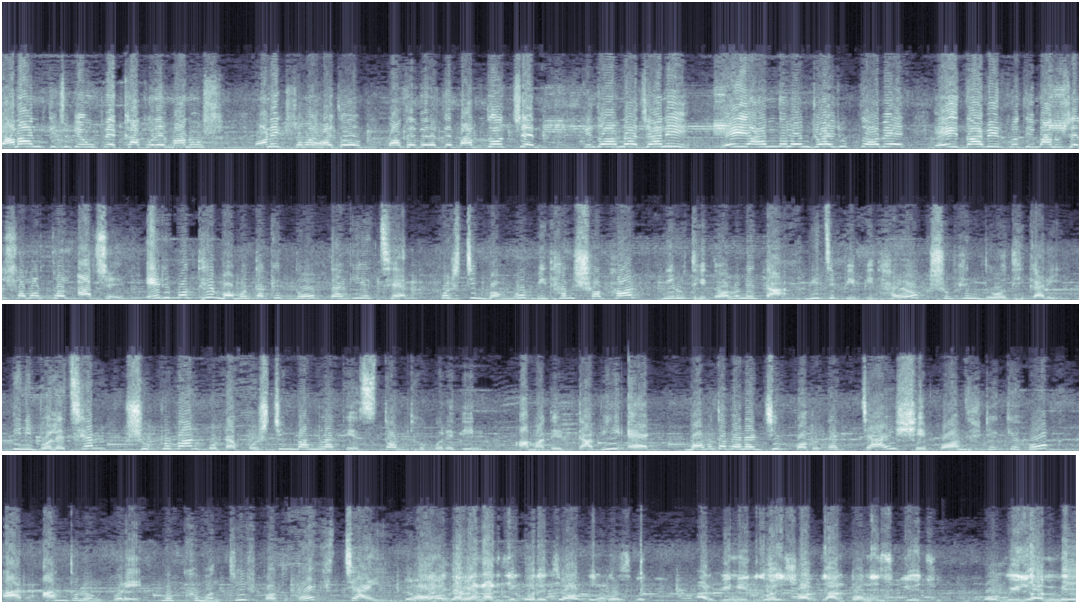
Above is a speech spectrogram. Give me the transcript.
নানান কিছুকে উপেক্ষা করে মানুষ অনেক সময় হয়তো পথে বেরোতে বাধ্য হচ্ছেন। কিন্তু আমরা জানি এই আন্দোলন জয়যুক্ত হবে এই দাবির প্রতি মানুষের সমর্থন আছে। এর মধ্যে মমতাকে তোপ দাগিয়েছেন পশ্চিমবঙ্গ বিধানসভার বিরোধী দলনেতা বিজেপি বিধায়ক শুভেন্দু অধিকারী। তিনি বলেছেন শুক্রবার গোটা পশ্চিমবাংলাকে স্তব্ধ করে দিন। আমাদের দাবি এক মমতা ব্যানার্জির পদত্যাগ চাই সে বন্ধ ডেকে হোক আর আন্দোলন করে। মুখ্যমন্ত্রীর পদত্যাগ চাই। মমতা ব্যানার্জি করেছে অতীন ঘোষপতি আর বিনীত গোয়েল সব জানতো, নিষ্ক্রিয় ছিল। অবিলম্বে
